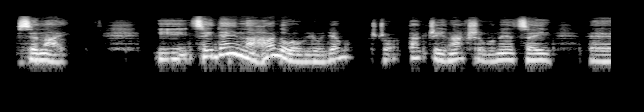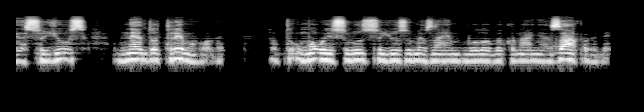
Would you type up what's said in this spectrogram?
Синай. І цей день нагадував людям, що так чи інакше вони цей е, союз не дотримували. Тобто умовою союзу ми знаємо було виконання заповідей.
